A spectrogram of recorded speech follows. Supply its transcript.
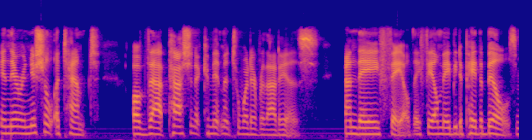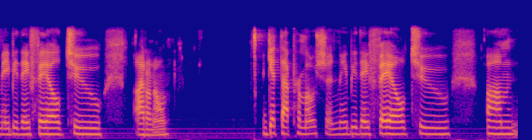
in their initial attempt of that passionate commitment to whatever that is. And they fail. They fail maybe to pay the bills. Maybe they fail to i don't know get that promotion. Maybe they fail to um,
